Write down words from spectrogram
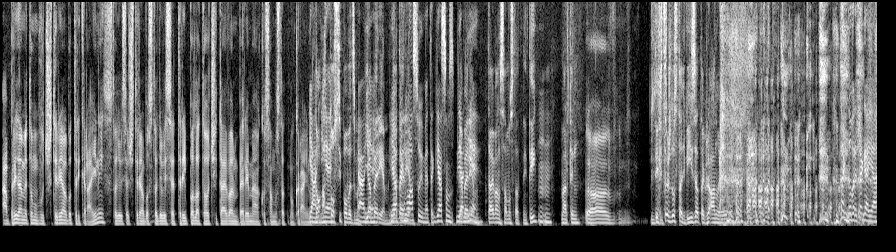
A pridáme tomu buď 4 alebo 3 krajiny, 194 alebo 193, podľa toho, či Tajvan berieme ako samostatnú krajinu. Ja no nie. a to si povedzme. Ja, ja beriem. Ja, Ja, tak beriem. hlasujme, tak ja som, ja, Ja, beriem. nie. Tajvan samostatný. Ty? Mm-mm. Martin? Uh, Ty chceš dostať víza, takže áno. Je. Tak dobre, tak aj ja.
